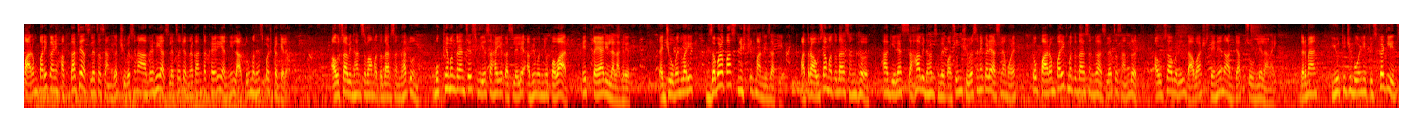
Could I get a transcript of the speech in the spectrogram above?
पारंपरिक आणि हक्काचे असल्याचं सांगत शिवसेना आग्रही असल्याचं चंद्रकांत खैरे यांनी लातूरमध्ये स्पष्ट केलंय. औसा विधानसभा मतदारसंघातून मुख्यमंत्र्यांचे स्वीय सहाय्यक असलेले अभिमन्यू पवार हे तयारीला लागलेत. त्यांची उमेदवारी जवळपास निश्चित मानली जाते. मात्र औसा मतदारसंघ हा गेल्या सहा विधानसभेपासून शिवसेनेकडे असल्यामुळे तो पारंपरिक मतदारसंघ असल्याचं सांगत औसावरील दावा सेनेनं अद्याप सोडलेला नाही. दरम्यान युतीची बोलणी फिसकटलीच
